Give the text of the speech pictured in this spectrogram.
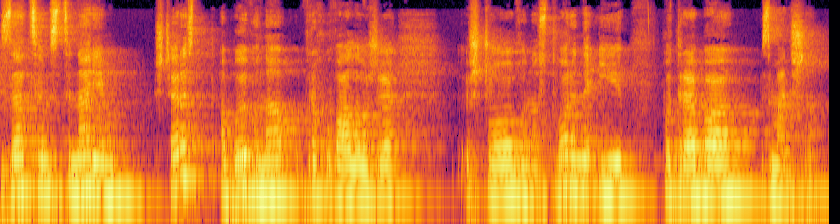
за цим сценарієм ще раз, аби вона врахувала вже, що воно створене і потреба зменшена.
